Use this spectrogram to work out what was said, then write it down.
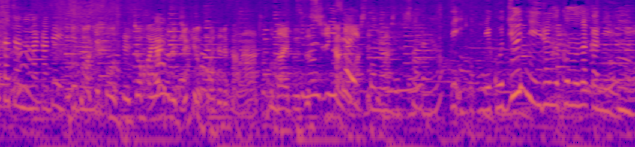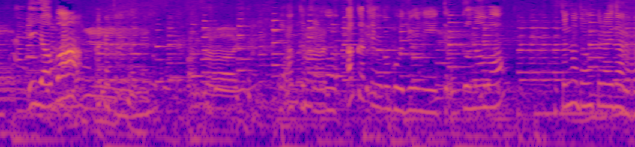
赤ちゃんの中で言って僕は結構成長早いので10キロ超えてるかな。ちょっとだいぶずっしり感が増してきましたそうだよで、ね、50人いるのこの中に、うん。えやば。赤ちゃんだー。イね赤ちゃんが赤ちゃんが50人いて大人は？大人どんくらいだろう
